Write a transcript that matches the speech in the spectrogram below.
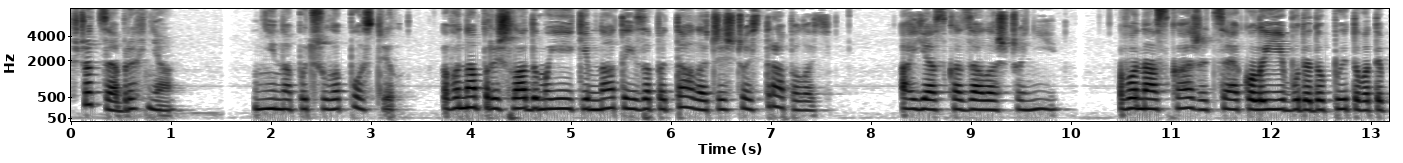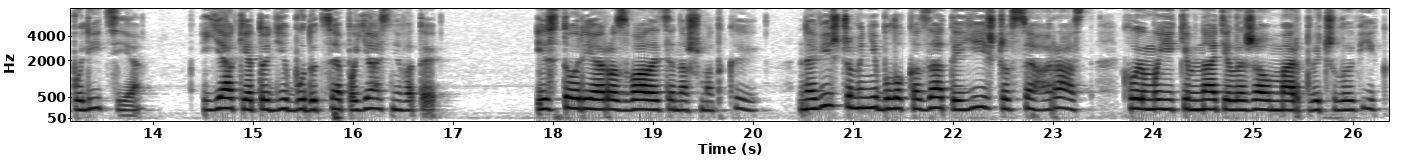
що це брехня. Ніна почула постріл. Вона прийшла до моєї кімнати і запитала, чи щось трапилось, а я сказала, що ні. Вона скаже це, коли її буде допитувати поліція. Як я тоді буду це пояснювати? Історія розвалиться на шматки. Навіщо мені було казати їй, що все гаразд, коли в моїй кімнаті лежав мертвий чоловік?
